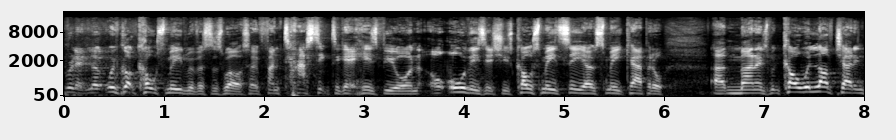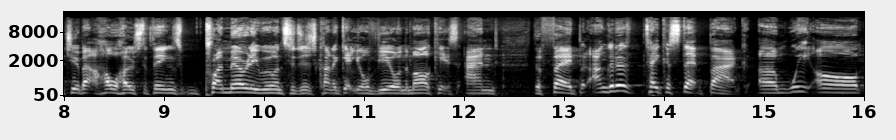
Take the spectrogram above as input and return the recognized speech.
Brilliant. Look, we've got Cole Smead with us as well, so fantastic to get his view on all these issues. Cole Smead, CEO of Smead Capital uh, management. Cole, we love chatting to you about a whole host of things. Primarily, we wanted to just kind of get your view on the markets and the Fed. But I'm going to take a step back. Um, we are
